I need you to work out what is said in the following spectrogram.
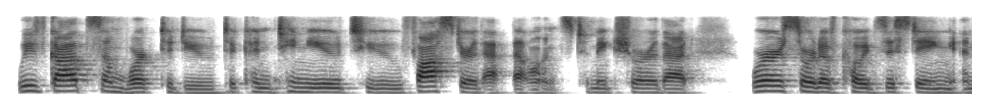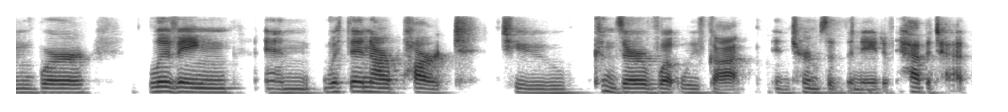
we've got some work to do to continue to foster that balance, to make sure that we're sort of coexisting and we're living and within our part to conserve what we've got in terms of the native habitat.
